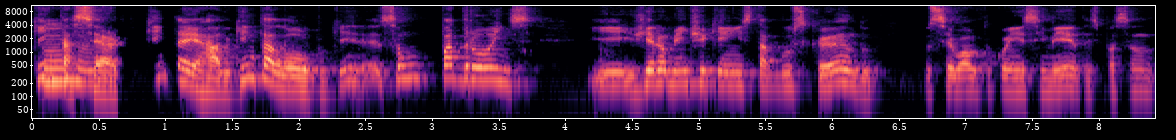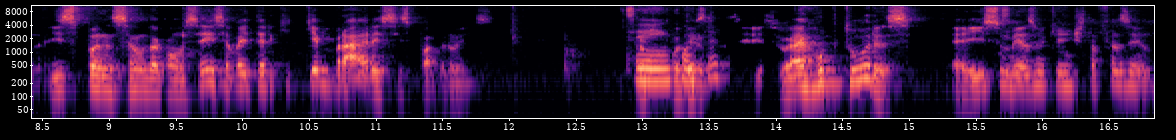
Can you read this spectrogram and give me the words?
Quem está uhum. certo? Quem está errado? Quem está louco? Quem... São padrões. E geralmente quem está buscando o seu autoconhecimento, a expansão, expansão da consciência, vai ter que quebrar esses padrões. Sim, com certeza. Isso. É rupturas. É isso mesmo que a gente está fazendo.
